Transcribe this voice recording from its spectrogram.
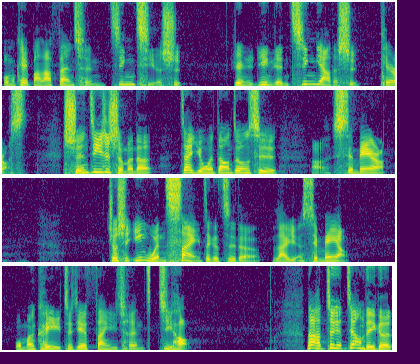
我们可以把它翻成“惊奇的事”。令令人惊讶的事 teras，。神迹是什么呢？在原文当中是啊 s e m e r a 就是英文 “sign” 这个字的来源 s e m e r a 我们可以直接翻译成记号。那这个这样的一个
